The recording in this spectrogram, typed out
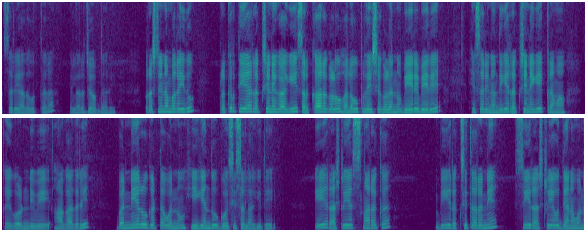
ಸರಿಯಾದ ಉತ್ತರ, ಎಲ್ಲರ ಜವಾಬ್ದಾರಿ. ಪ್ರಶ್ನೆ ನಂಬರ್ ಐದು, ಪ್ರಕೃತಿಯ ರಕ್ಷಣೆಗಾಗಿ ಸರ್ಕಾರಗಳು ಹಲವು ಪ್ರದೇಶಗಳನ್ನು ಬೇರೆ ಬೇರೆ ಹೆಸರಿನೊಂದಿಗೆ ರಕ್ಷಣೆಗೆ ಕ್ರಮ ಕೈಗೊಂಡಿವೆ. ಹಾಗಾದರೆ ಬನ್ನೇರು ಘಟ್ಟವನ್ನು ಹೀಗೆಂದು ಘೋಷಿಸಲಾಗಿದೆ. ಎ. ರಾಷ್ಟ್ರೀಯ ಸ್ಮಾರಕ, ಬಿ. ರಕ್ಷಿತ ಅರಣ್ಯ ಸಿ. ರಾಷ್ಟ್ರೀಯ ಉದ್ಯಾನವನ,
